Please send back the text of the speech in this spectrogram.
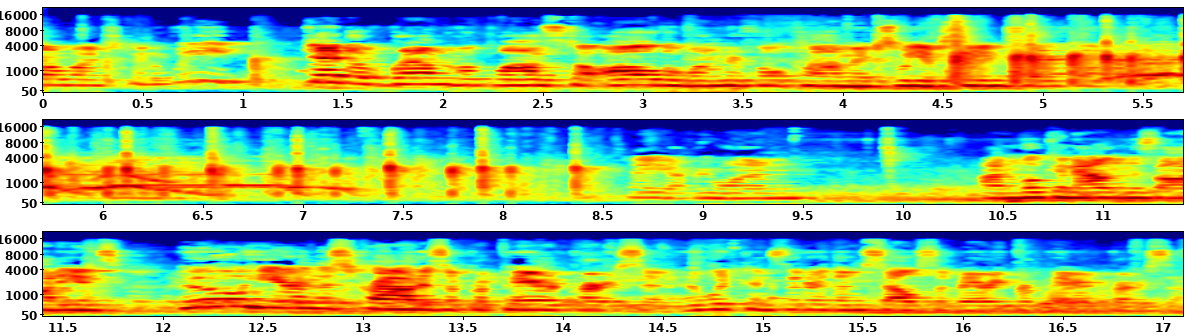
so much. Can we get a round of applause to all the wonderful comics we have seen so far? Hey everyone. I'm looking out in this audience. Who here in this crowd is a prepared person? Who would consider themselves a very prepared person?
